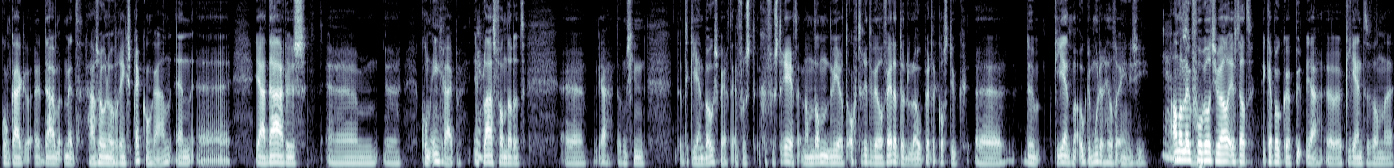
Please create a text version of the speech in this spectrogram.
kon kijken, uh, daar met haar zoon over in gesprek kon gaan. En ja, daar dus um, kon ingrijpen. In ja. plaats van dat het ja, dat misschien dat de cliënt boos werd en gefrustreerd. En om dan weer het ochtendritueel verder te lopen, dat kost natuurlijk uh, de cliënt, maar ook de moeder heel veel energie. Ja, Ander leuk voorbeeldje wel is dat ik heb ook uh, ja, cliënten van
